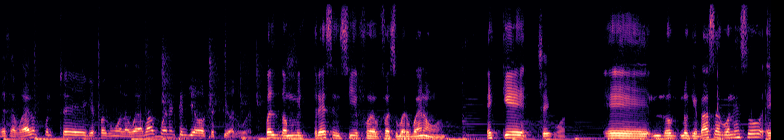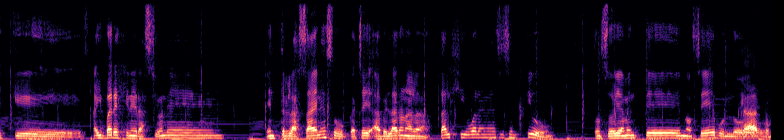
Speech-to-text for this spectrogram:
Esa weá la encontré que fue como la weá más buena que han llevado al festival, weón. Fue el 2013 y sí, fue, fue súper bueno. Es que Sí, weón. eh, lo, lo que pasa con eso es que hay varias generaciones entrelazadas en eso, ¿cachai? Apelaron a la nostalgia igual en ese sentido. Entonces, obviamente, no sé, por los, Claro.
